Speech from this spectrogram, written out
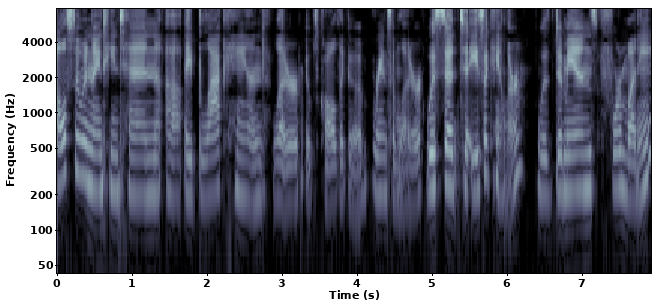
Also in 1910, uh, a Black Hand letter, it was called like a ransom letter, was sent to Asa Candler with demands for money,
